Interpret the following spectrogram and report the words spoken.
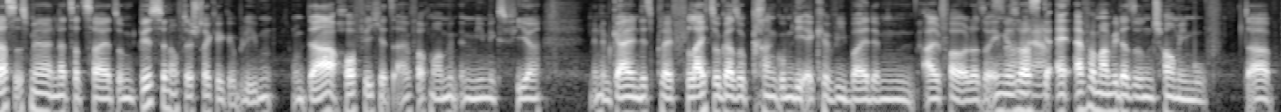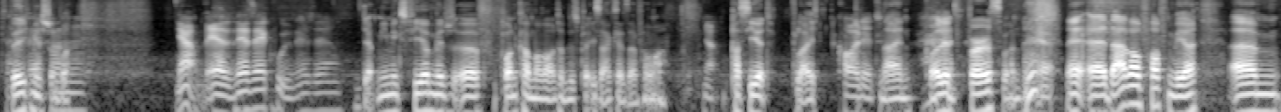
das ist mir in letzter Zeit so ein bisschen auf der Strecke geblieben. Und da hoffe ich jetzt einfach mal mit dem Mi Mix 4 mit einem geilen Display, vielleicht sogar so krank um die Ecke wie bei dem Alpha oder so. Irgendwie So, sowas, ja. einfach mal wieder so ein Xiaomi-Move. Da würde ich mich schon. schon- Ja, wäre wär sehr cool. Wär sehr, Der Mi Mix 4 mit äh, Frontkamera unter dem Display, ich sag's jetzt einfach mal. Ja. Passiert, vielleicht. called it. Nein, call it first one. Ja. Nee, äh, darauf hoffen wir. Ähm,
